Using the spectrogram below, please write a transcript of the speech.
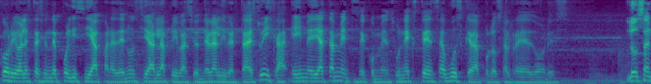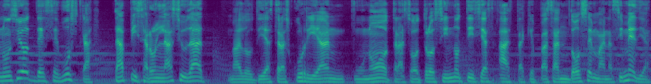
corrió a la estación de policía para denunciar la privación de la libertad de su hija e inmediatamente se comenzó una extensa búsqueda por los alrededores. Los anuncios de Se Busca tapizaron la ciudad, mas los días transcurrían uno tras otro sin noticias hasta que pasan dos semanas y media,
